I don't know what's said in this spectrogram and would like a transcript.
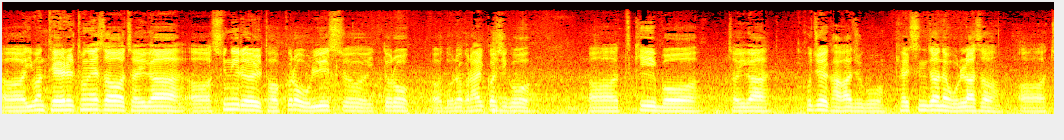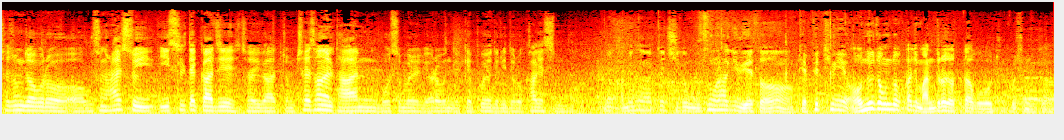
어, 이번 대회를 통해서 저희가 어, 순위를 더 끌어올릴 수 있도록 어, 노력을 할 것이고 어, 특히 뭐 저희가 호주에 가가지고 결승전에 올라서 어, 최종적으로 어, 우승을 할 수 있을 때까지 저희가 좀 최선을 다하는 모습을 여러분들께 보여드리도록 하겠습니다. 감독님 할 때 지금 우승을 하기 위해서 대표팀이 어느 정도까지 만들어졌다고 보십니까?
